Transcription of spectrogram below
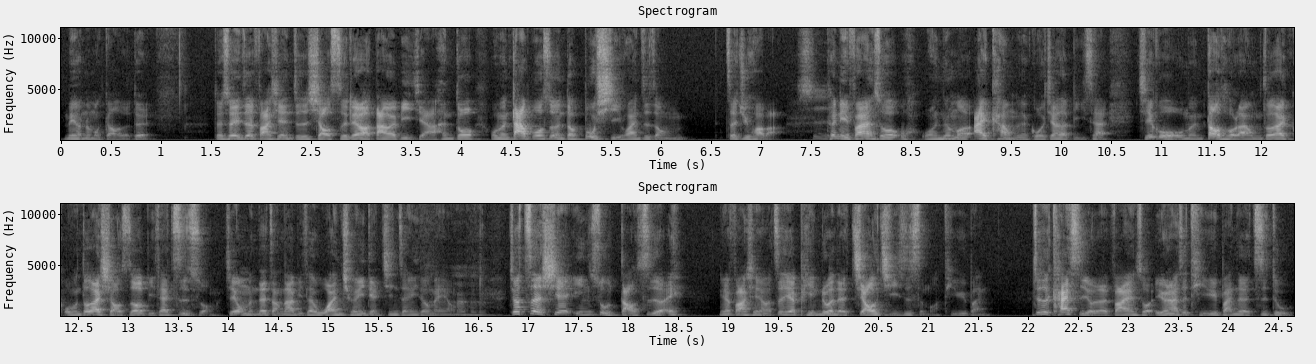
没有那么高的，对，对，所以这发现就是小时了了，大未必佳，很多我们大多数人都不喜欢这种这句话吧？是。可你发现说，哇，我那么爱看我们的国家的比赛，结果我们到头来，我们都在我们都在小时候比赛自爽，结果我们在长大比赛完全一点竞争力都没有，就这些因素导致了，哎，你会发现哦，这些评论的交集是什么？体育班。就是开始有人发现说，原来是体育班的制度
